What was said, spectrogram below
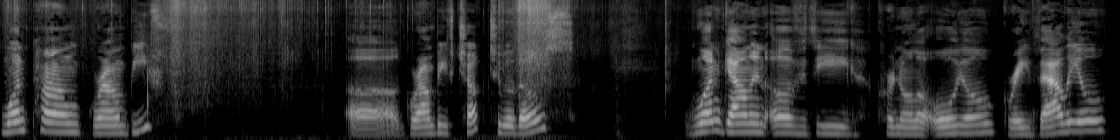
one pound ground beef. Uh, ground beef chuck, two of those one gallon of the canola oil, Great Value.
